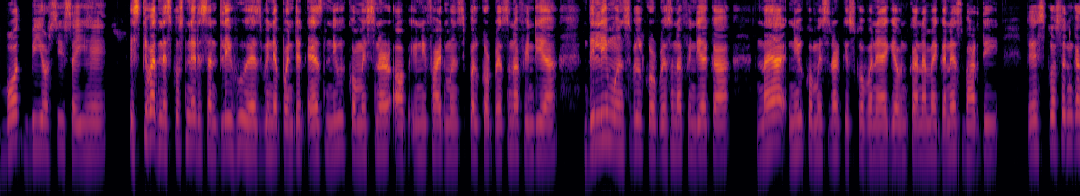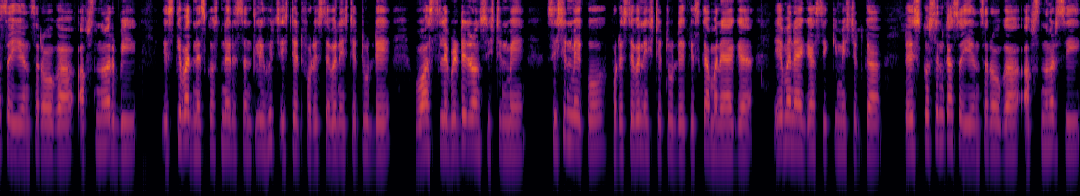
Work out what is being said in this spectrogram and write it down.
both B और सी सही है। इसके बाद नेक्स्ट क्वेश्चन है recently who has been appointed as new commissioner of unified municipal corporation of India Delhi municipal corporation of India का नया न्यू कमिश्नर किसको बनाया गया? उनका नाम है गणेश भारती। तो इस क्वेश्चन का सही आंसर होगा ऑप्शन नंबर बी। इसके बाद नेक्स्ट क्वेश्चन है recently which state forty seven state today was celebrated on sixteen में सिक्सटीन मई को फोर्टी सेवन स्टेट टू डे किसका मनाया गया? ये मनाया गया सिक्किम स्टेट का। तो इस क्वेश्चन का सही आंसर होगा ऑप्शन नंबर सी।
